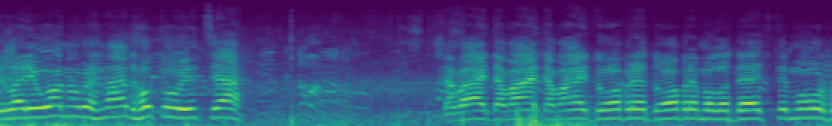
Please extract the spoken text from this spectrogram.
Іларіонов Ігнат готується. Давай, давай, давай. Добре, добре, молодець, Тимур.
